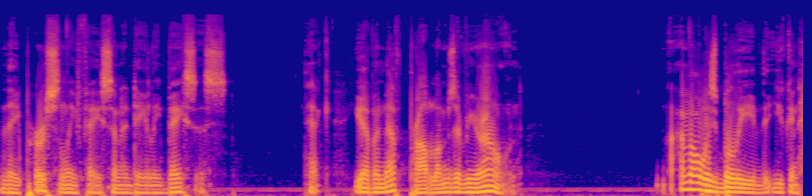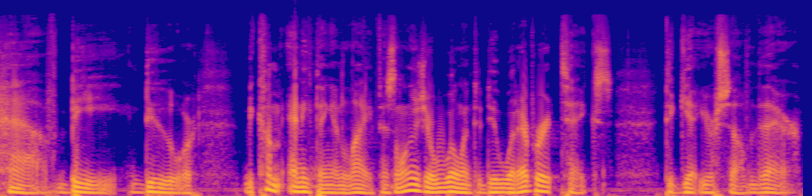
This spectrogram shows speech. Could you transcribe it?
they personally face on a daily basis. Heck, you have enough problems of your own. I've always believed that you can have, be, do, or become anything in life as long as you're willing to do whatever it takes to get yourself there.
